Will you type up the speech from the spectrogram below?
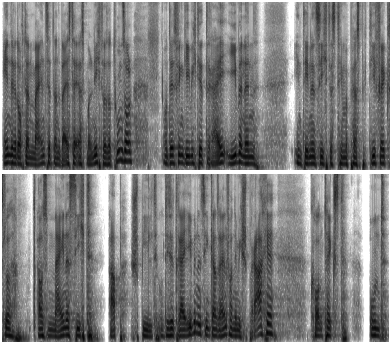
ändere doch dein Mindset, dann weiß der erstmal nicht, was er tun soll. Und deswegen gebe ich dir drei Ebenen, in denen sich das Thema Perspektivwechsel aus meiner Sicht abspielt. Und diese drei Ebenen sind ganz einfach, nämlich Sprache, Kontext und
